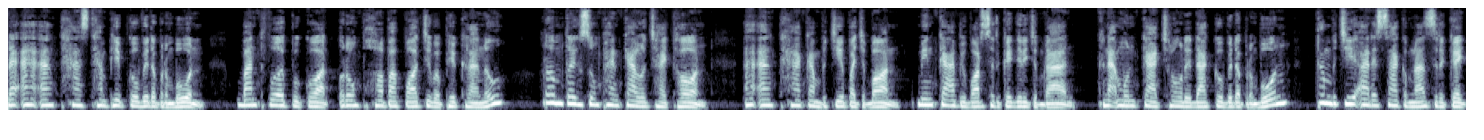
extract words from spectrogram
ដែលអះអាងថាស្ថានភាព COVID-19 បានធ្វើឲ្យពួកគាត់រងផលប៉ះពាល់ជីវភាពខ្លាំងនោះរដ្ឋមន្ត្រីក្រសួងផែនការលោកឆៃថនអះអាងថាកម្ពុជាបច្ចុប្បន្នមានការអភិវឌ្ឍសេដ្ឋកិច្ចរីកចម្រើនខណៈមុនការឆ្លងរាលដាល COVID-19 កម្ពុជាអាចរក្សាកំណើនសេដ្ឋកិច្ច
